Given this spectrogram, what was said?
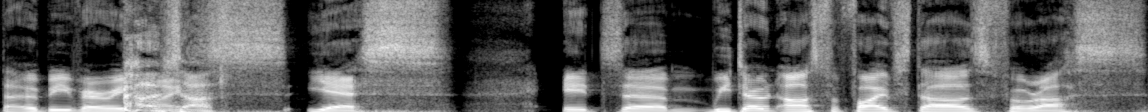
that would be very nice yes it's um we don't ask for five stars for us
